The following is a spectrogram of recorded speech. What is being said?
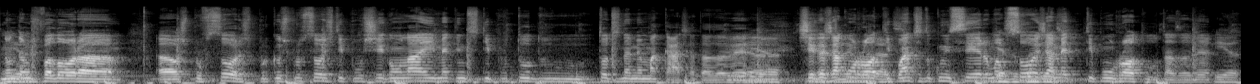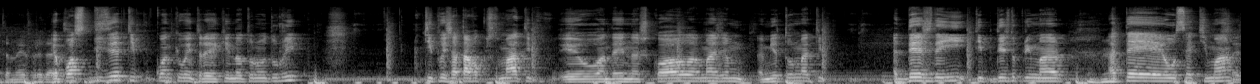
não Yeah. damos valor a, aos professores, porque os professores, tipo, chegam lá e metem-se, tipo, tudo, todos na mesma caixa, estás a ver? Yeah. Chega Yeah, já com é um rótulo, verdade. tipo, antes de conhecer uma o pessoa já mete, tipo, um rótulo, estás a ver? Yeah, também é verdade. Eu posso dizer, tipo, quando que eu entrei aqui na turma do Rico, tipo, eu já estava acostumado, tipo, eu andei na escola, mas a, a minha turma, tipo, desde aí, tipo, desde o primeiro até o sétimo ano,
